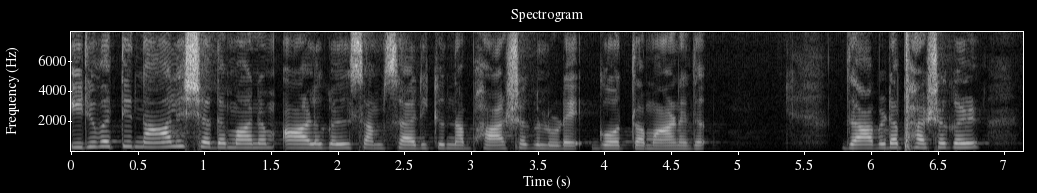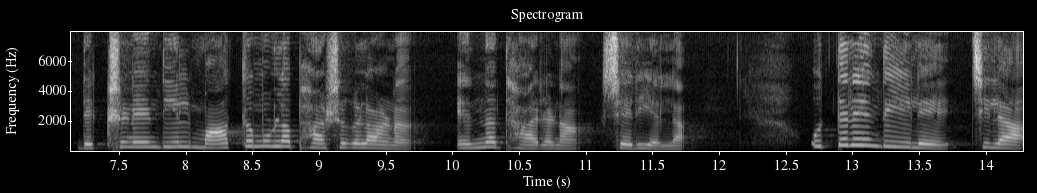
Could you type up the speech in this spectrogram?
ഇരുപത്തിനാല് ശതമാനം ആളുകൾ സംസാരിക്കുന്ന ഭാഷകളുടെ ഗോത്രമാണിത് ദ്രാവിഡ ഭാഷകൾ ദക്ഷിണേന്ത്യയിൽ മാത്രമുള്ള ഭാഷകളാണ് എന്ന ധാരണ ശരിയല്ല. ഉത്തരേന്ത്യയിലെ ചില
